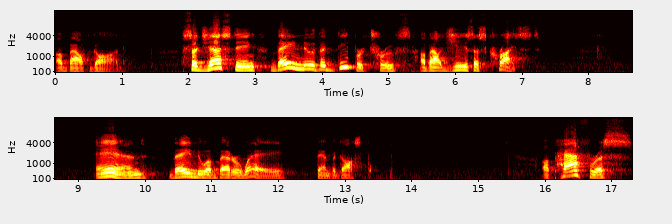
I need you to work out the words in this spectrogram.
about God. Suggesting they knew the deeper truths about Jesus Christ. And they knew a better way than the gospel. Epaphras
